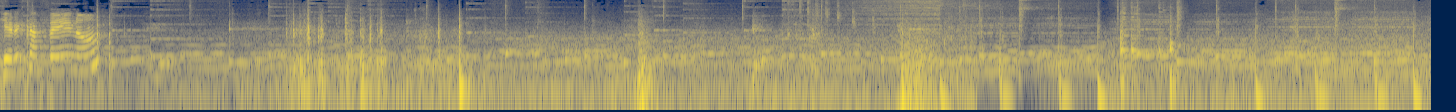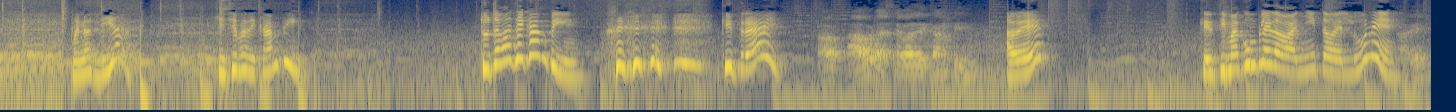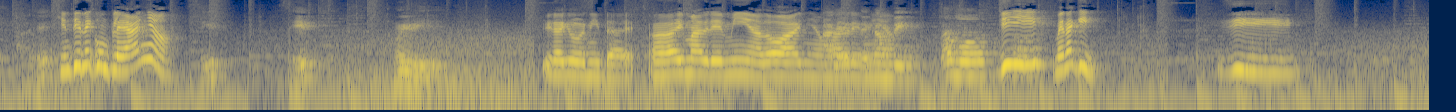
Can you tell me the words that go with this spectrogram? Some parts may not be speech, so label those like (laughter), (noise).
¿Quieres café, no? Buenos días. ¿Quién se va de camping? ¿Tú te vas de camping? (laughs) ¿Qué traes? Ahora se va de camping. A ver. Que encima cumple dos añitos el lunes. A ver, ¿Quién tiene cumpleaños? Sí, sí. Muy bien. Mira qué bonita, eh. Ay, madre mía, dos años, Vale, madre de mía. camping. Vamos. Gigi, ven aquí. Gigi.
